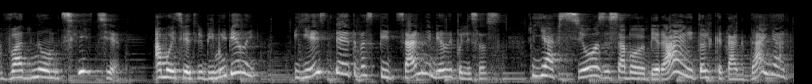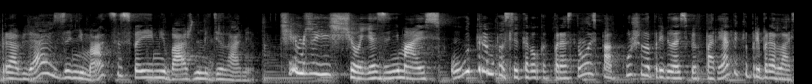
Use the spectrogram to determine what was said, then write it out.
в одном цвете, а мой цвет любимый белый, есть для этого специальный белый пылесос. Я все за собой убираю, и только тогда я отправляюсь заниматься своими важными делами. Чем же еще я занимаюсь утром после того, как проснулась, покушала, привела себя в порядок и прибралась?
